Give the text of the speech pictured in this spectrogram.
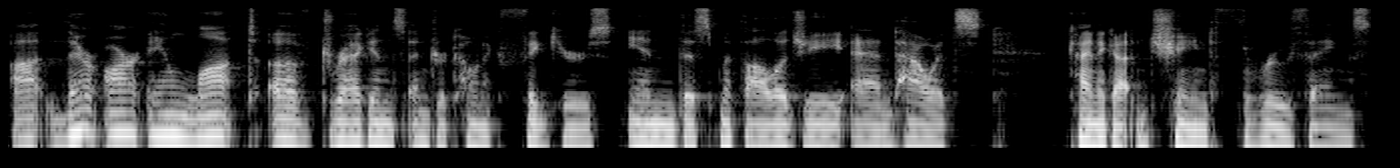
Uh, there are a lot of dragons and draconic figures in this mythology and how it's kind of gotten chained through things.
